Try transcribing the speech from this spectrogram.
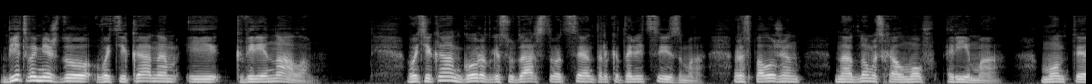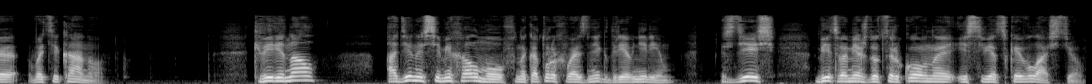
Битва между Ватиканом и Квериналом. Ватикан – город-государство, центр католицизма, расположен на одном из холмов Рима, Монте-Ватикано. Кверинал – один из семи холмов, на которых возник Древний Рим. Здесь битва между церковной и светской властью.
